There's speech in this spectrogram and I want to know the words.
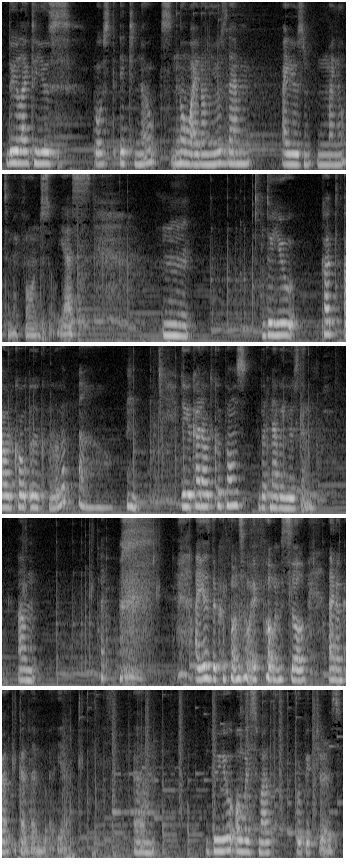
Do you like to use post-it notes? No, I don't use them. I use my notes in my phone, so yes. Mm. Do you cut out uh, Do you cut out coupons but never use them? Um, I use the coupons on my phone, so I don't cut, cut them, but yeah. Um, do you always smile for pictures?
